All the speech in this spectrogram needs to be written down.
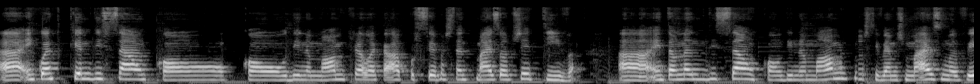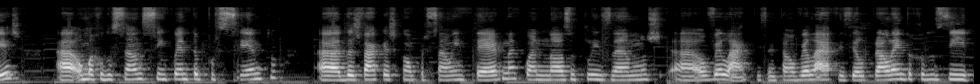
uh, enquanto que a medição com, com o dinamómetro ela acaba por ser bastante mais objetiva. Uh, então, na medição com o dinamómetro, nós tivemos mais uma vez uma redução de 50% das vacas com pressão interna quando nós utilizamos o Velactis. Então, o Velactis, ele, para além de reduzir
